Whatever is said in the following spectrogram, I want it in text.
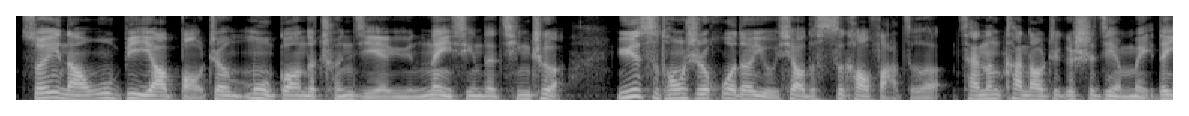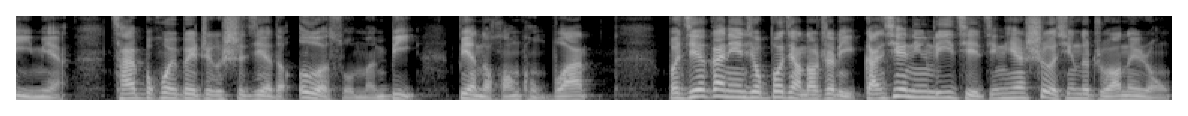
所以呢，务必要保证目光的纯洁与内心的清澈。与此同时，获得有效的思考法则，才能看到这个世界美的一面，才不会被这个世界的恶所蒙蔽，变得惶恐不安。本节概念就播讲到这里，感谢您理解今天摄星的主要内容。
